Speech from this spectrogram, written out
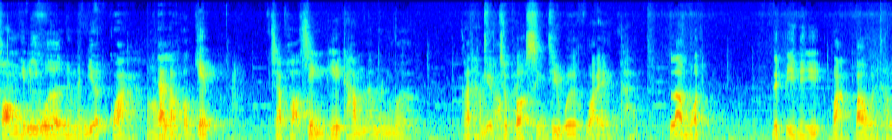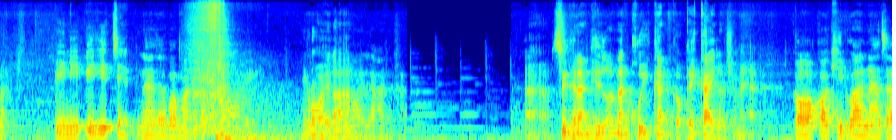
ของที่ไม่เวิร์กเนี่ยมันเยอะกว่าอ๋อแต่เราก็เก็บเฉพาะสิ่งที่ทำแล้วมันเวิร์กก็ทำเก็บต่อเฉไปพาะสิ่งที่เวิร์กไว้ครับ ลาบอดในปีนี้วางเป้าไว้เท่าไหร่ ปีนี้ปีที่ 7 น่าจะประมาณสักร้อยร้อยล้าน ร้อยล้านครับอ่า ซึ่งขณะที่เรานั่งคุยกันก็ใกล้ๆแล้วใช่ไหมฮะก็ก็คิดว่าน่าจะ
